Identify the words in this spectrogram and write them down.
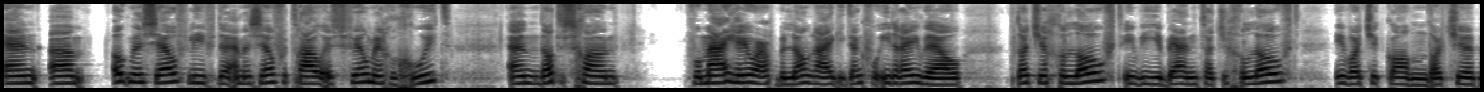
En um, ook mijn zelfliefde en mijn zelfvertrouwen is veel meer gegroeid. En dat is gewoon voor mij heel erg belangrijk. Ik denk voor iedereen wel dat je gelooft in wie je bent, dat je gelooft in wat je kan, dat je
